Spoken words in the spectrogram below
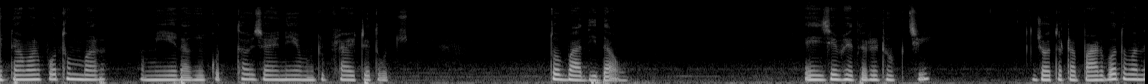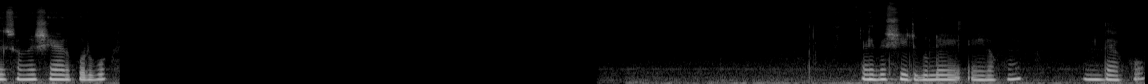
এটা আমার প্রথমবার, আমি এর আগে কোথাও যাইনি, এমনকি ফ্লাইটে তো তো বাদই দাও। এই যে ভেতরে ঢুকছি। যতটা পারব তোমাদের সঙ্গে শেয়ার করব। এদের সিটগুলো এইরকম দেখো।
